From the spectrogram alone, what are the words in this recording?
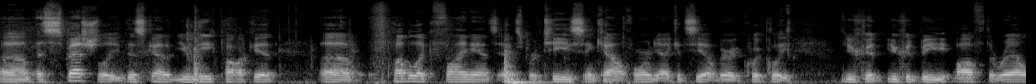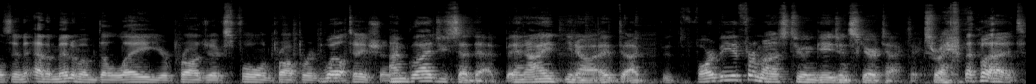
um, especially this kind of unique pocket uh, public finance expertise in California, I could see how very quickly you could you could be off the rails and at a minimum delay your project's full and proper implementation. Well, I'm glad you said that, and I, you know, I, I, far be it from us to engage in scare tactics, right? but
